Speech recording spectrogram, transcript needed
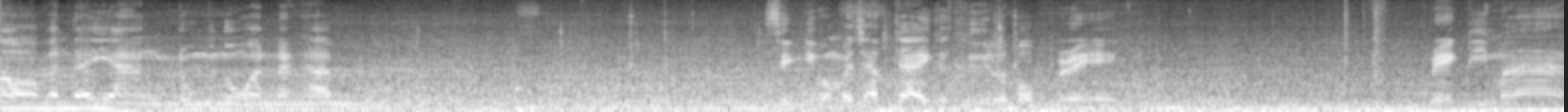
ต่อกันได้อย่างนุ่มนวลนะครับ สิ่งที่ผมประทับใจก็คือระบบเบรก เบรกดีมาก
